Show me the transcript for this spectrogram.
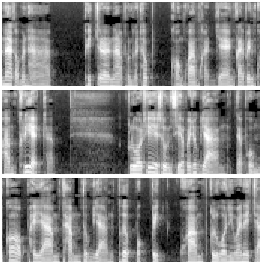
หน้ากับปัญหาพิจารณาผลกระทบ ของความขัดแย้งกลายเป็นความเครียดครับ กลัวที่จะสูญเสียไปทุกอย่าง แต่ผมก็พยายามทำทุกอย่างเพื่อปกปิดความกลัวนี้ไว้ในใจ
